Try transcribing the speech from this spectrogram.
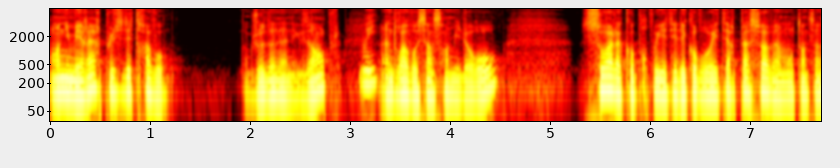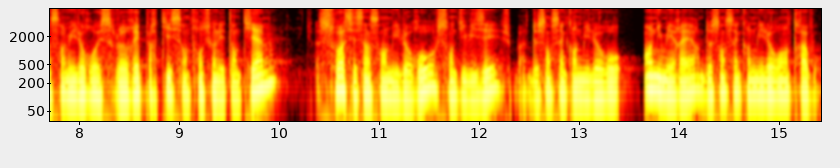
en numéraire plus des travaux. Donc je vous donne un exemple. Un droit vaut 500 000 euros soit la copropriété, les copropriétaires perçoivent un montant de 500 000 euros et se le répartissent en fonction des tantièmes, soit ces 500 000 euros sont divisés, je sais pas, 250 000 euros en numéraire, 250 000 euros en travaux,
